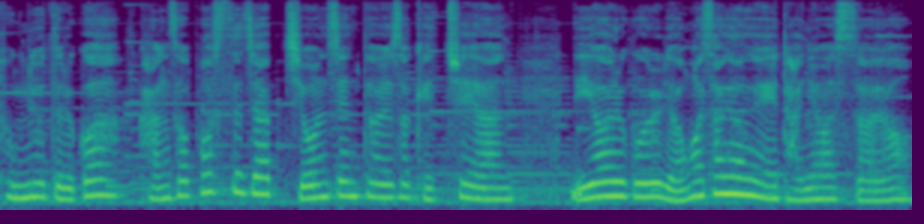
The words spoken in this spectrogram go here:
동료들과 강서 퍼스트잡 지원센터에서 개최한 네 얼굴 영화 상영회에 다녀왔어요.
